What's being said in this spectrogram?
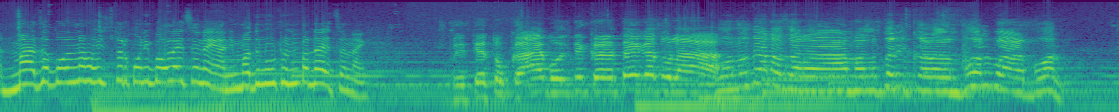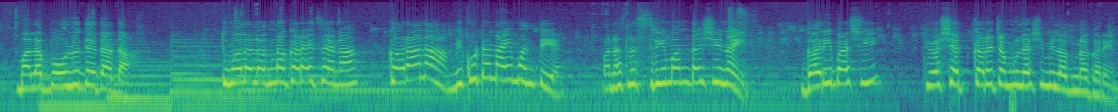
आणि माझं बोलणं होईच तर कोणी बोलायचं नाही आणि मधून उठून पण जायचं नाही. प्रीते तू काय बोलते कळतंय का तुला? बोलू दे ना जरा आम्हाला तरी कळण बोल बाळ बोल. मला बोलू दे दादा. तुम्हाला लग्न करायचंय ना? करा ना. मी कुठं नाही म्हणतेय. पण असलं श्रीमंताशी नाही. गरीबाशी किंवा शेतकऱ्याच्या मुलाशी मी लग्न करेन.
